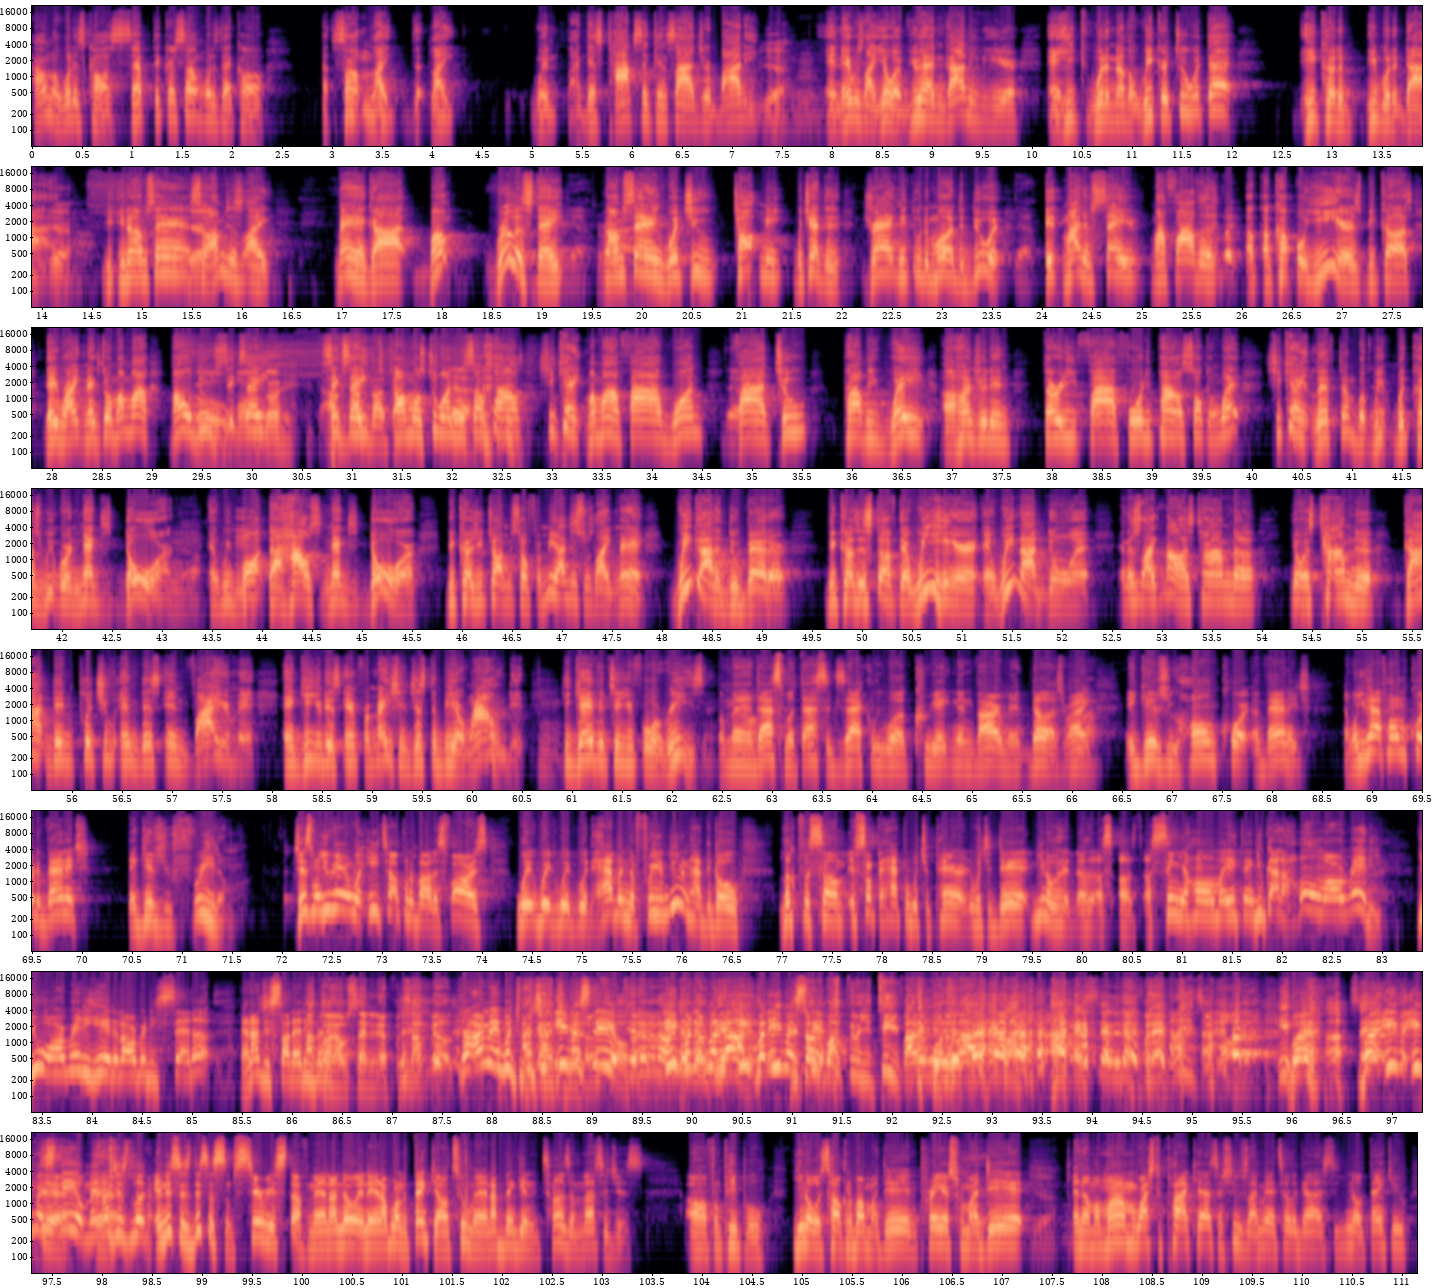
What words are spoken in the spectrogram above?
I don't know what it's called, septic or something. What is that called? Uh, Something like like when I guess toxic inside your body. Yeah. And they was like, yo, if you hadn't gotten him here and he with another week or two with that, he could have he would have died. Yeah. You, you know what I'm saying? Yeah. So I'm just like, man, God, bump real estate. You know what I'm saying? What you taught me, but you had to drag me through the mud to do it. It might have saved my father a, a couple years because they right next door. My mom, my old dude, six Mom, eight, go ahead. six I was eight, about to- almost 200 and Yeah. some pounds. She can't, my mom five one, five two, probably weigh 135, 40 pounds soaking wet. She can't lift them, but we because we were next door and we hmm. bought the house next door because you taught me. So for me, I just was like, man, we gotta do better because it's stuff that we hear and we not doing. And it's like, no, it's time to, yo, it's time to, God didn't put you in this environment and give you this information just to be around it. Hmm. He gave it to you for a reason. But man, that's what that's exactly what creating an environment does, right? It gives you home court advantage. And when you have home court advantage, that gives you freedom. Just when you're hearing what E talking about as far as with, with, with, with having the freedom, you didn't have to go look for some, if something happened with your parent, with your dad, you know, a, a- a- senior home or anything, you got a home already. You already had it already set up. And I just saw that even. I thought I was setting up for something else. No, I mean, but, but you, even still. Yeah, no, no, no. E- just but, but, but even you still. talking about through your teeth. I didn't want to lie. Act like I had set it up for that reason. Mark. You know what I'm But, but even even Yeah, still, man, I just look, and this is this is some serious stuff, man. I know, and then I want to thank y'all too, man. I've been getting tons of messages uh, from people, you know, was talking about my dad and prayers for my dad. And uh, my mom watched the podcast, and she was like, "Man, tell the guys, you know, thank you."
